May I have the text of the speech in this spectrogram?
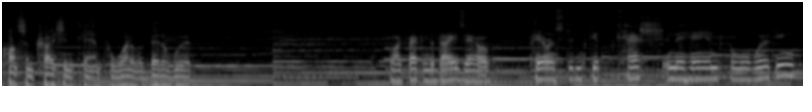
concentration camp, for want of a better word. Like back in the days, our parents didn't get cash in their hand for working.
